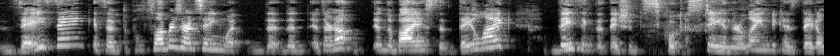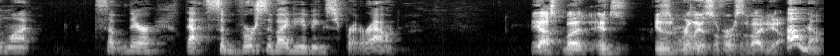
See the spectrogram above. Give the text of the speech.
they think, if the, the celebrities aren't saying what the, the if they're not in the bias that they like, they think that they should quote stay in their lane because they don't want some their that subversive idea being spread around. Yes, but it's is it really a subversive idea? Oh no.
